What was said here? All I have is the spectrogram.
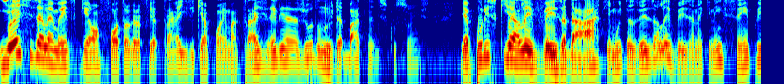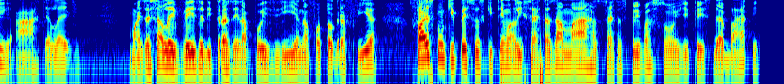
E esses elementos que a fotografia traz e que a poema traz, eles ajudam nos debates, nas discussões. E é por isso que a leveza da arte, muitas vezes a leveza, né? Que nem sempre a arte é leve. Mas essa leveza de trazer na poesia, na fotografia, faz com que pessoas que tenham ali certas amarras, certas privações de ter esse debate,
